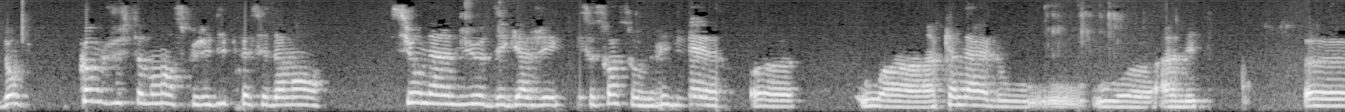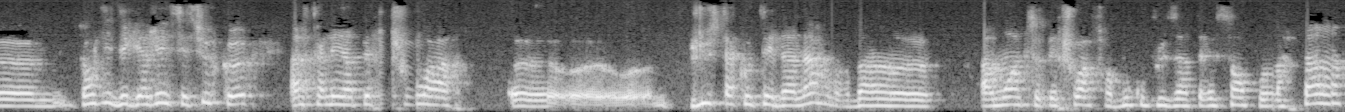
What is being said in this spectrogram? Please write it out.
Donc comme justement ce que j'ai dit précédemment, si on a un lieu dégagé, que ce soit sur une rivière euh, ou un, canal ou, euh, un étang, euh, quand je dis dégagé, c'est sûr que installer un perchoir euh, juste à côté d'un arbre, ben à moins que ce perchoir soit beaucoup plus intéressant pour Martin,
